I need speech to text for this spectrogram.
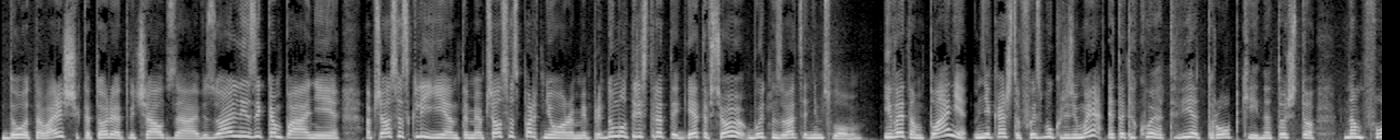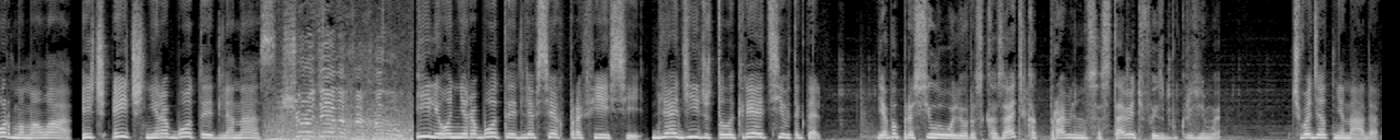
до товарища, который отвечал за визуальный язык компании, общался с клиентами, общался с партнерами, придумал три стратегии. Это все будет называться одним словом. И в этом плане, мне кажется, Facebook резюме — это такой ответ робкий на то, что нам форма мала. HH не работает для нас. Еще людей на hh.ru. Или он не работает для всех профессий, для диджитала, креатива и так далее. Я попросила Олю рассказать, как правильно составить Facebook резюме. Чего делать не надо?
